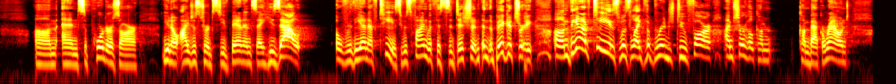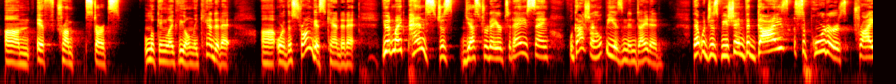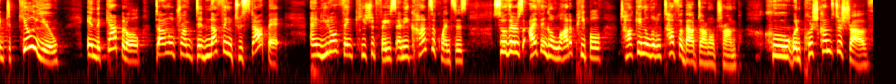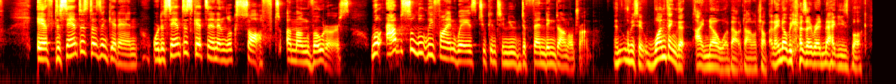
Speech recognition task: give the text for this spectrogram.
um, and supporters are you know, I just heard Steve Bannon say he's out over the NFTs. He was fine with the sedition and the bigotry. Um, the NFTs was like the bridge too far. I'm sure he'll come come back around um, if Trump starts looking like the only candidate uh, or the strongest candidate. You had Mike Pence just yesterday or today saying, "Well, gosh, I hope he isn't indicted. That would just be a shame." The guy's supporters tried to kill you in the Capitol. Donald Trump did nothing to stop it and you don't think he should face any consequences. So there's, I think, a lot of people talking a little tough about Donald Trump who, when push comes to shove, if DeSantis doesn't get in or DeSantis gets in and looks soft among voters, will absolutely find ways to continue defending Donald Trump. And let me say one thing that I know about Donald Trump, and I know because I read Maggie's book,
